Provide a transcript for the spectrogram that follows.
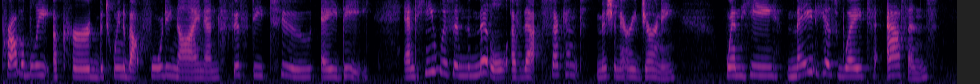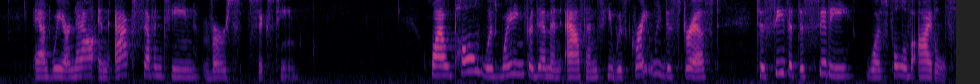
probably occurred between about 49 and 52 AD, and he was in the middle of that second missionary journey when he made his way to Athens, and we are now in Acts 17, verse 16. While Paul was waiting for them in Athens, he was greatly distressed to see that the city was full of idols.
